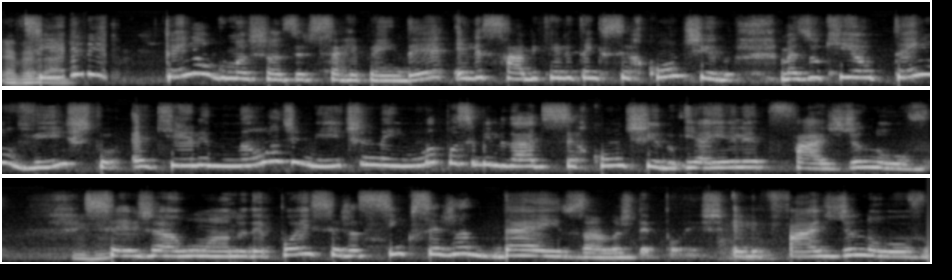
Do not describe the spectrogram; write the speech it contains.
É verdade. Se ele tem alguma chance de se arrepender, ele sabe que ele tem que ser contido. Mas o que eu tenho visto é que ele não admite nenhuma possibilidade de ser contido. E aí ele faz de novo. Uhum. Seja um ano depois, seja cinco, seja dez anos depois. Ele uhum. faz de novo.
